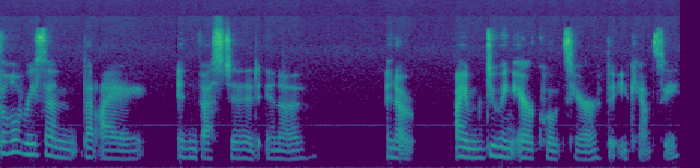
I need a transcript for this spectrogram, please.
the whole reason that i invested in a in a I'm doing air quotes here that you can't see,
